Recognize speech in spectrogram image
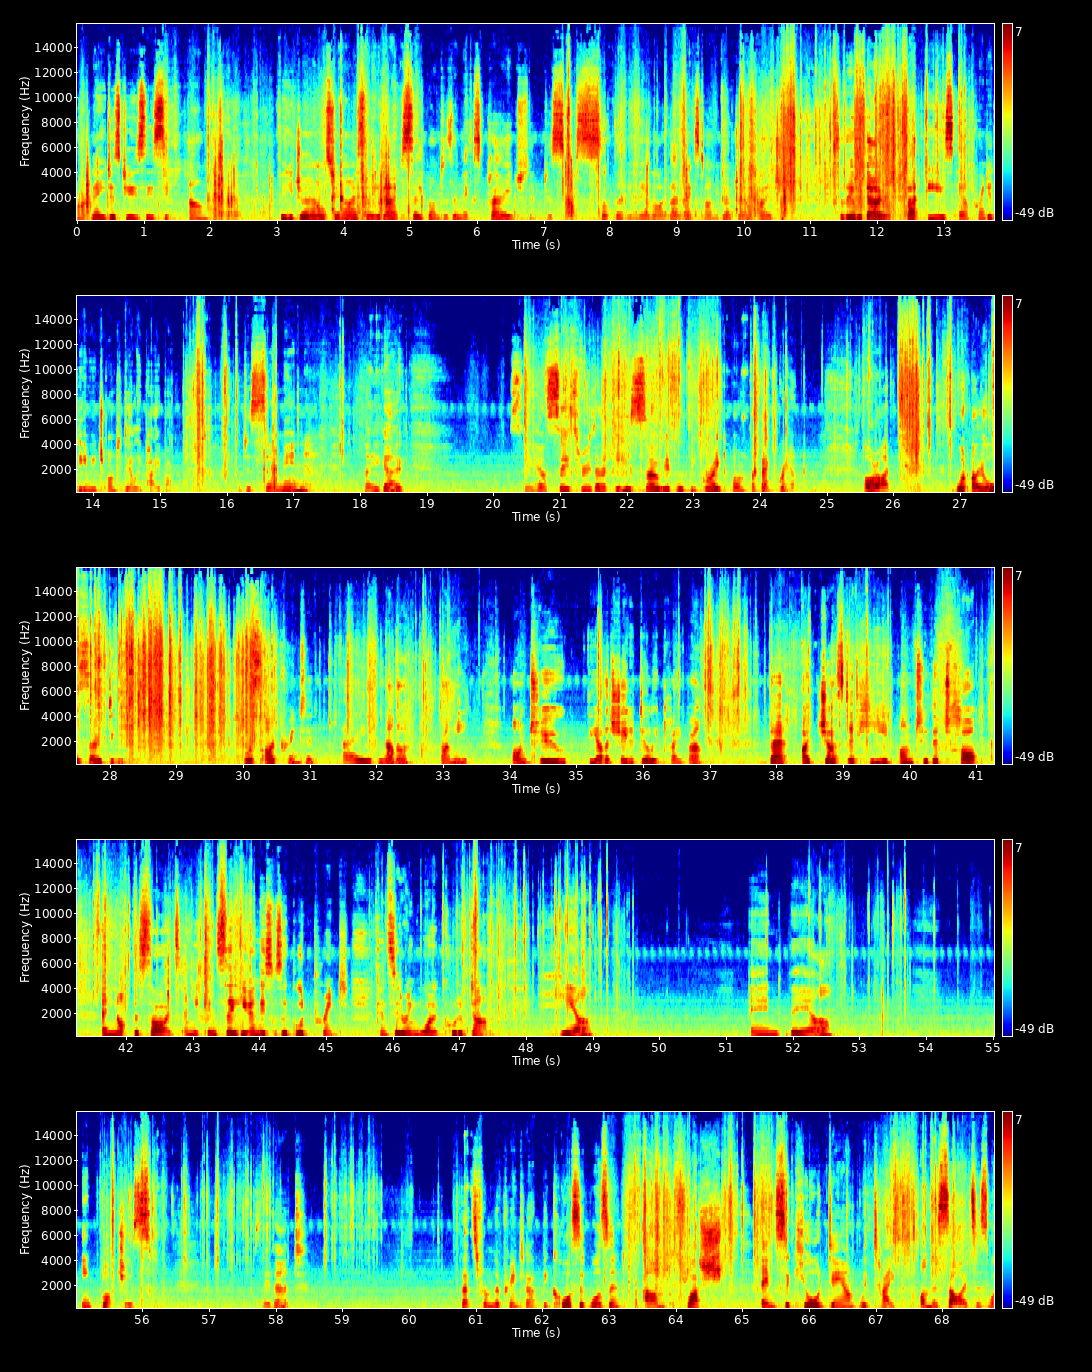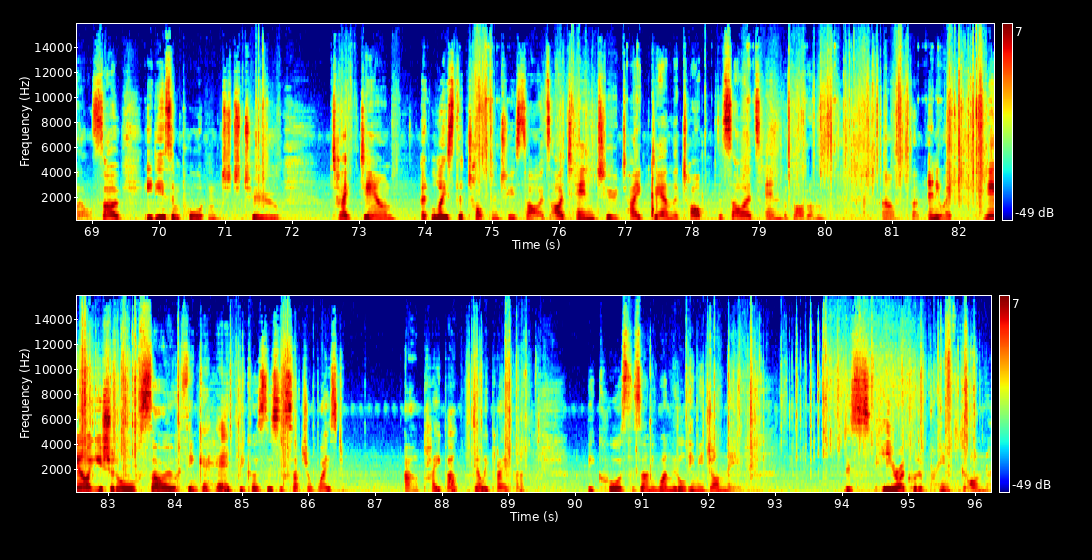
Right, now you just use this um, for your journals, you know, so you don't seep onto the next page. So just slot that in there like that next time you do a journal page. So there we go. That is our printed image onto deli paper. I'll just zoom in. There you go. See how see-through that is? So it would be great on a background. Alright, what I also did was I printed a, another bunny onto the other sheet of deli paper that I just adhered onto the top and not the sides. And you can see here and this was a good print considering what it could have done. Here and there ink blotches. See that that's from the printer because it wasn't um, flush and secured down with tape on the sides as well. So it is important to tape down at least the top and two sides. I tend to tape down the top, the sides and the bottom. Um, but anyway, now you should also think ahead because this is such a waste of uh, paper, deli paper because there's only one little image on there. This here I could have printed on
